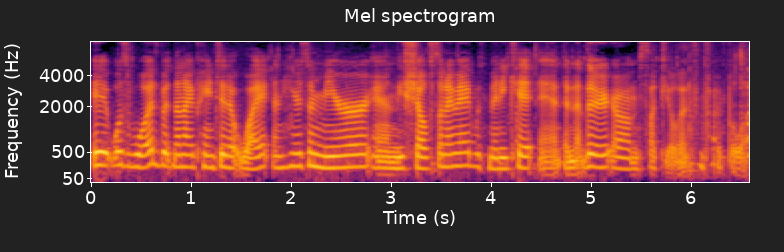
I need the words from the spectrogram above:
It was wood, but then I painted it white. And here's a mirror and these shelves that I made with mini kit and another um, succulent from Five Below.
